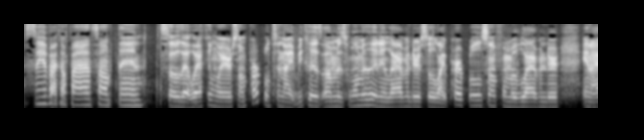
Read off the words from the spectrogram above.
see if i can find something so that way I can wear some purple tonight because um it's womanhood in lavender so like purple some form of lavender. And I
